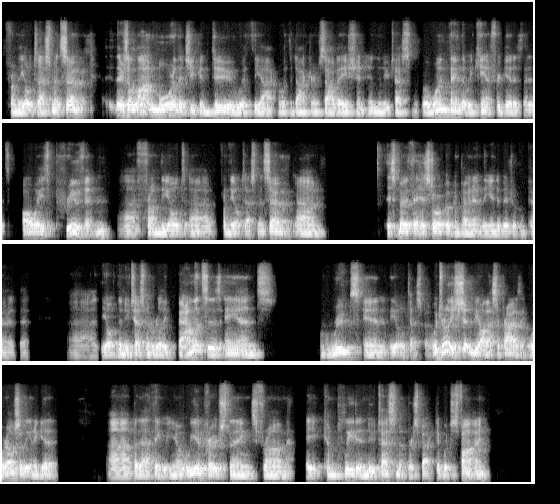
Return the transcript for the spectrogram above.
from the Old Testament. So there's a lot more that you can do with the uh, with the doctrine of salvation in the New Testament. But one thing that we can't forget is that it's always proven uh, from the old uh, from the Old Testament. So um, it's both the historical component and the individual component that uh, the the New Testament really balances and roots in the Old Testament, which really shouldn't be all that surprising. Where else are they going to get it? Uh, but I think you know we approach things from a completed New Testament perspective, which is fine.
